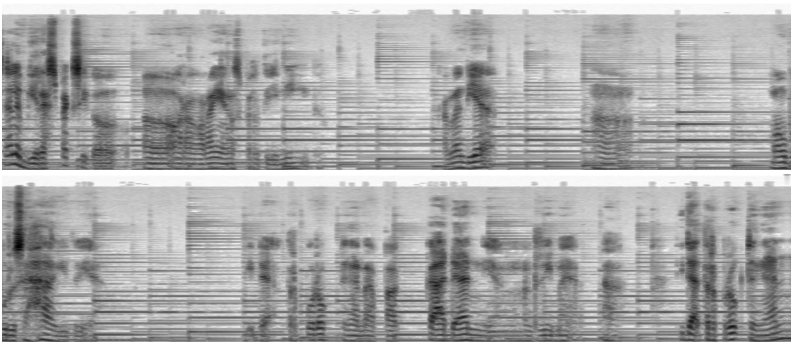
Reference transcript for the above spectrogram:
Saya lebih respect sih ke uh, orang-orang yang seperti ini gitu. Karena dia uh, mau berusaha gitu ya tidak terpuruk dengan apa keadaan yang menerima nah, tidak terpuruk dengan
